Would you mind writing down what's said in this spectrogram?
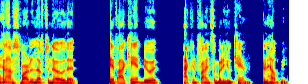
And I'm smart enough to know that if I can't do it, I can find somebody who can and help me.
